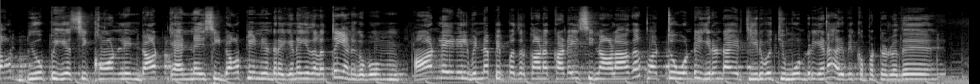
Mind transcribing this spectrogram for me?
dot UPSC online dot NIC dot in என்ற இணையதளத்தை அணுகவும். ஆன்லைனில் விண்ணப்பிப்பதற்கான கடைசி நாளாக பத்து ஒன்று இரண்டாயிரத்தி இருபத்தி மூன்று என அறிவிக்கப்பட்டுள்ளது. தொடர்கிறது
